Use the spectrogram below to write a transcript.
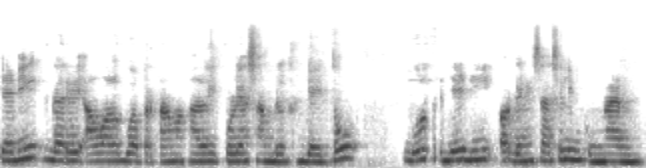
jadi dari awal gue pertama kali kuliah sambil kerja itu, gue kerja di organisasi lingkungan.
